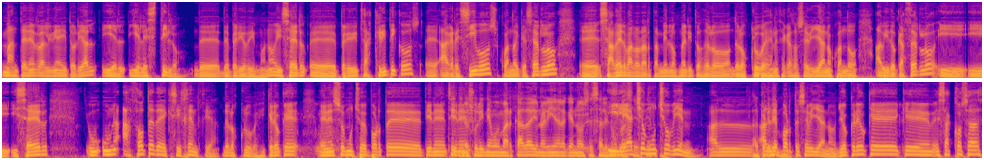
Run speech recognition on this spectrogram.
mantener la línea editorial y el, y el estilo de, de periodismo, ¿no? Y ser eh, periodistas críticos, eh, agresivos cuando hay que serlo, eh, saber valorar también los méritos de, lo- de los clubes, en este caso sevillanos, cuando ha habido que hacerlo y ser un un azote de exigencia de los clubes y creo que en eso mucho deporte tiene, Sí, tiene su línea muy marcada y una línea en la que no se sale y nunca, le ha hecho mucho bien al, al deporte sevillano. Yo creo que, que esas cosas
